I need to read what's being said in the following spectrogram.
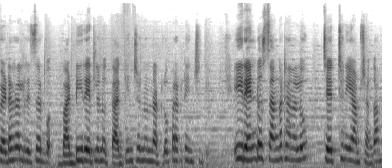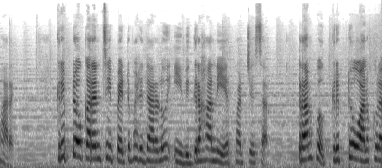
ఫెడరల్ రిజర్వ్ వడ్డీ రేట్లను తగ్గించనున్నట్లు ప్రకటించింది. ఈ రెండు సంఘటనలు చర్చనీయాంశంగా మారాయి. క్రిప్టో కరెన్సీ పెట్టుబడిదారులు ఈ విగ్రహాన్ని ఏర్పాటు చేశారు. ట్రంప్ క్రిప్టో అనుకూల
